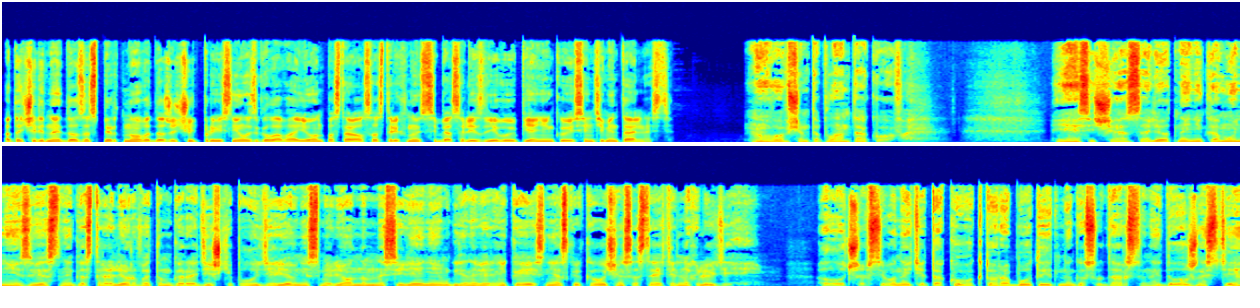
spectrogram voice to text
От очередной дозы спиртного даже чуть прояснилась голова, и он постарался стряхнуть с себя солезливую пьяненькую сентиментальность. «Ну, в общем-то, план таков. Я сейчас залетный, никому неизвестный гастролер в этом городишке-полудеревне с миллионным населением, где наверняка есть несколько очень состоятельных людей. Лучше всего найти такого, кто работает на государственной должности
